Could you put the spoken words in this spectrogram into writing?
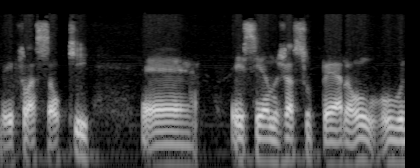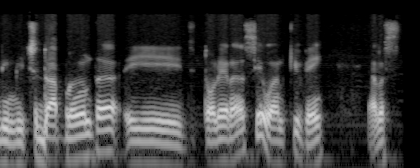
da inflação que é, esse ano já superam o, o limite da banda e de tolerância e o ano que vem elas,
